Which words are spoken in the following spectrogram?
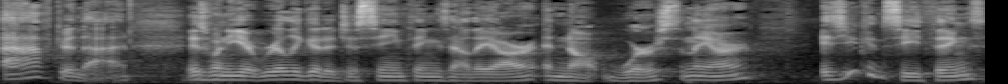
after that is when you get really good at just seeing things how they are and not worse than they are, is you can see things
